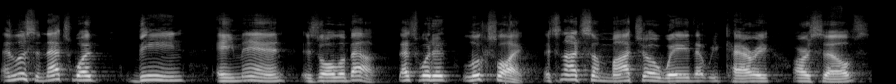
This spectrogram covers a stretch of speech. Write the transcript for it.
And listen, that's what being a man is all about. That's what it looks like. It's not some macho way that we carry ourselves.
